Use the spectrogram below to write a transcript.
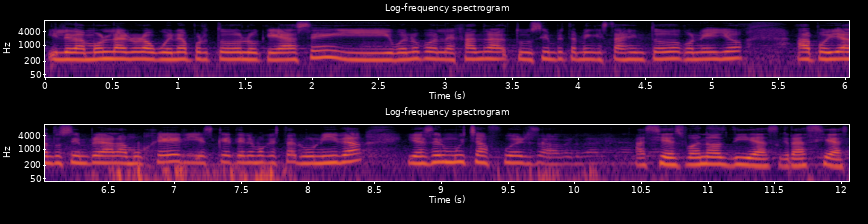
y le damos la enhorabuena por todo lo que hacen y bueno, pues Alejandra, tú siempre también estás en todo con ellos, apoyando siempre a la mujer y es que tenemos que estar unidas y hacer mucha fuerza, ¿verdad? Así es, buenos días, gracias.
